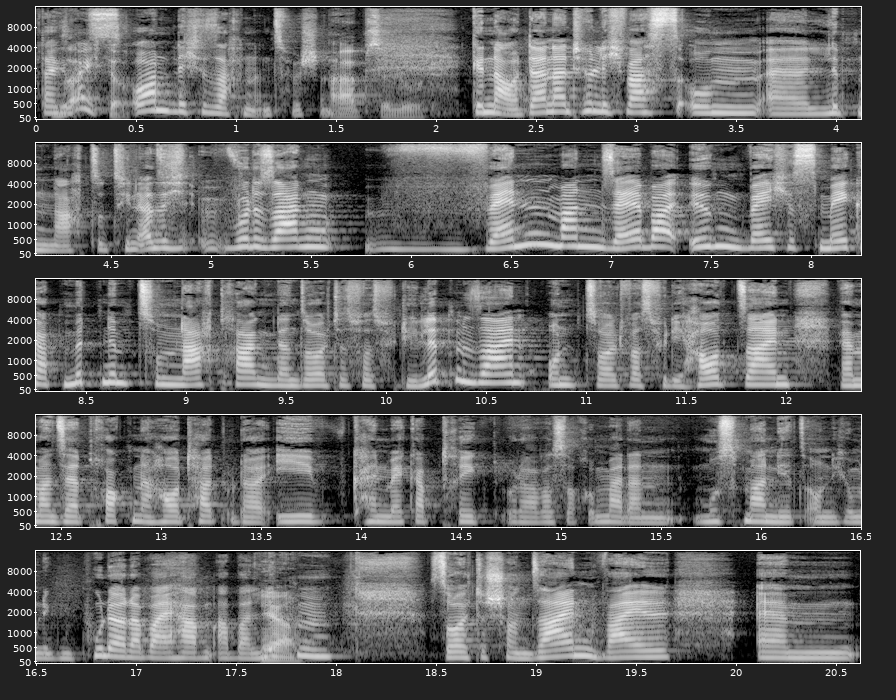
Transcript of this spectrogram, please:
da gibt es ordentliche Sachen inzwischen. Absolut. Genau, dann natürlich was, um äh, Lippen nachzuziehen. Also ich würde sagen, wenn man selber irgendwelches Make-up mitnimmt zum Nachtragen, dann sollte es was für die Lippen sein und sollte was für die Haut sein. Wenn man sehr trockene Haut hat oder eh kein Make-up trägt oder was auch immer, dann muss man jetzt auch nicht unbedingt einen Puder dabei haben, aber Ja. Lippen sollte schon sein, weil ähm,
